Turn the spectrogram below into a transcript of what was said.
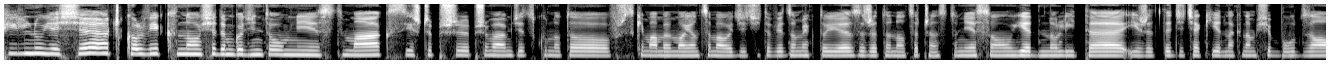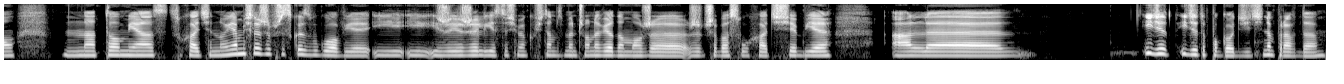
Pilnuję się, aczkolwiek no 7 godzin to u mnie jest maks. Jeszcze przy, przy małym dziecku, no to wszystkie mamy mające małe dzieci to wiedzą jak to jest, że te noce często nie są jednolite i że te dzieciaki jednak nam się budzą. Natomiast słuchajcie, no ja myślę, że wszystko jest w głowie i, i, i że jeżeli jesteśmy jakoś tam zmęczone, wiadomo, że, że trzeba słuchać siebie, ale idzie, idzie to pogodzić, naprawdę.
